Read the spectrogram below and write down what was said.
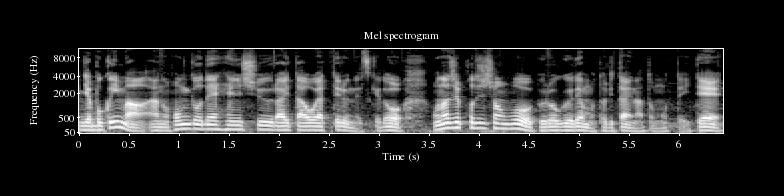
いや僕今あの本業で編集ライターをやってるんですけど同じポジションをブログでも取りたいなと思っていて、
